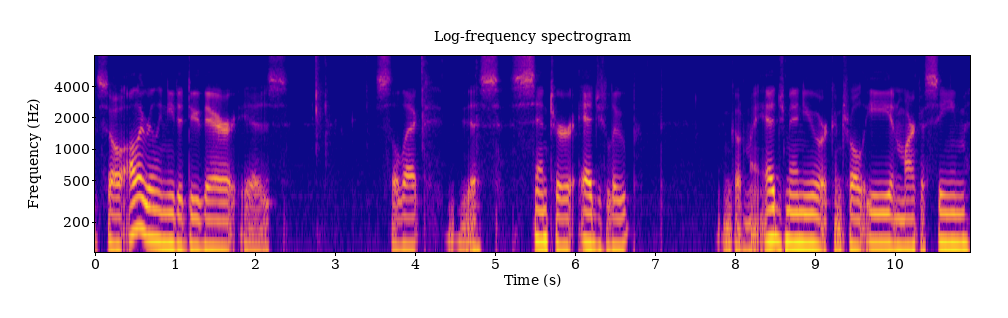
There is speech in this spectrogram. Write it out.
So all I really need to do there is select this center edge loop and go to my edge menu or control E and mark a seam.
